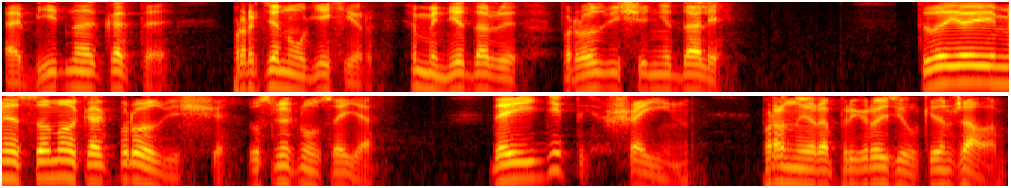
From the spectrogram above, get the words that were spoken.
Обидно как-то, протянул Гехир. Мне даже прозвище не дали. Твое имя само как прозвище, усмехнулся я. Да иди ты, Шаин, Проныра пригрозил кинжалом.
